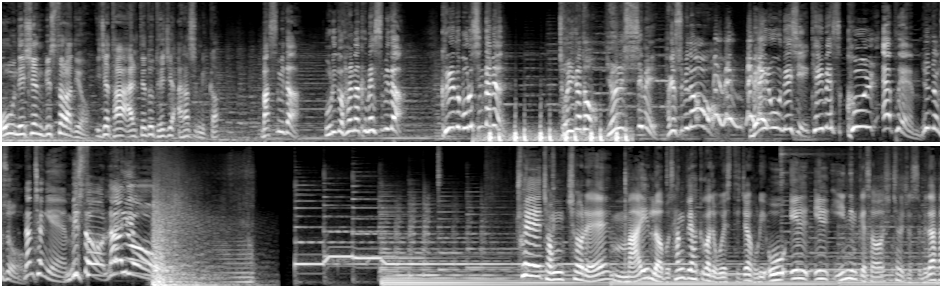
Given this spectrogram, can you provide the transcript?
오후 4시엔 미스터 라디오. 이제 다 알 때도 되지 않았습니까? 맞습니다. 우리도 할 만큼 했습니다. 그래도 모르신다면 저희가 더 열심히 하겠습니다. 매일 오후 4시 KBS 쿨 FM 윤정수. 남창희의 미스터 라디오 최정철의 My Love 상두야 학교가자 OST죠. 우리 5112님께서 신청해 주셨습니다.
